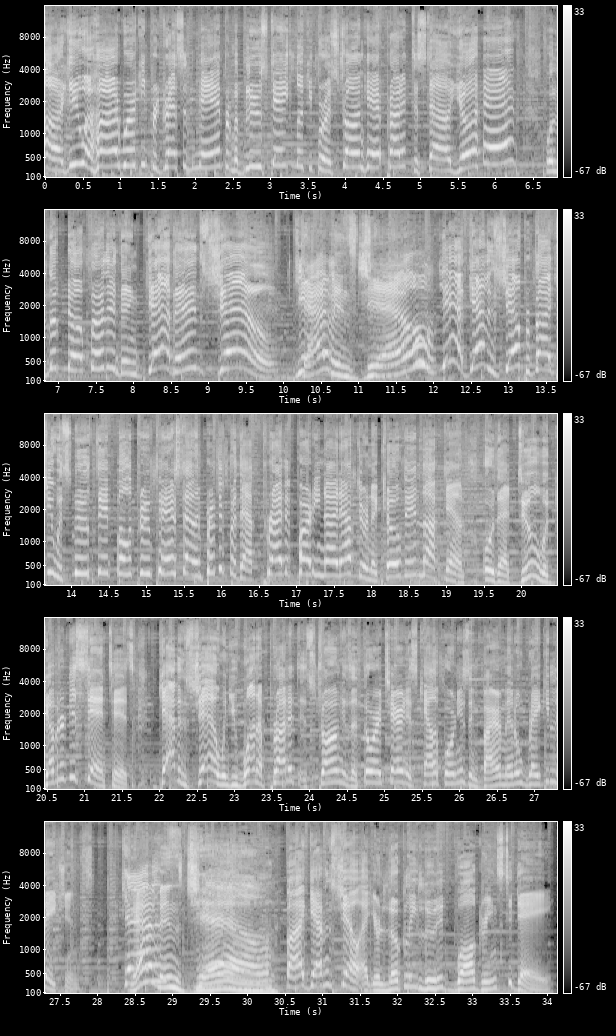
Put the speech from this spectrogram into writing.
Are you a hardworking progressive man from a blue state looking for a strong hair product to style your hair? Well, look no further than Gavin's Gel. Gavin's gel? Yeah, Gavin's Gel provides you with smooth, thick, bulletproof hairstyling perfect for that private party night out during a COVID lockdown or that duel with Governor DeSantis. Gavin's Gel when you want a product as strong as authoritarian as California's environmental regulations. Gavin's gel. Buy Gavin's Gel at your locally looted Walgreens today.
